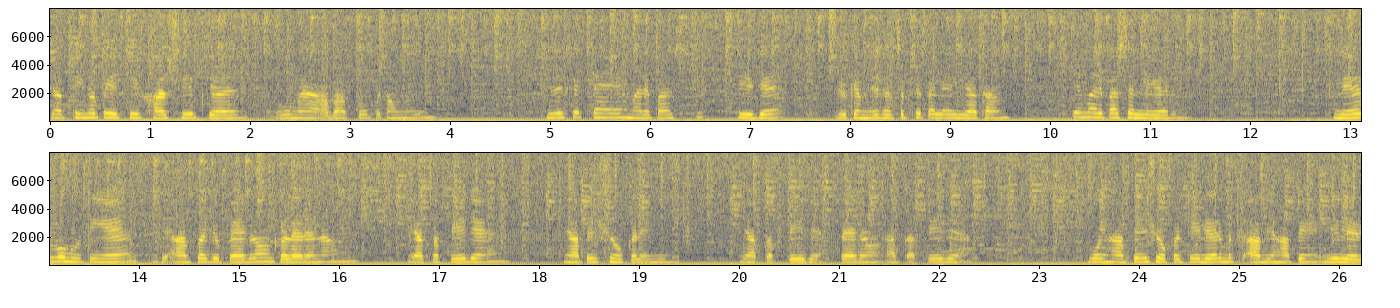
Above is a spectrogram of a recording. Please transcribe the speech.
کہ آپ تینوں پیج کی خاصیت کیا ہے وہ میں اب آپ کو بتاؤں گی دیکھ سکتے ہیں ہمارے پاس پیج ہے جو کہ ہم نے سب سے پہلے لیا تھا یہ ہمارے پاس ہے لیئر لیئر وہ ہوتی ہے کہ آپ کا جو بیک گراؤنڈ کلر ہے نا یہ آپ کا پیج ہے یہاں پہ شو کرے گی یہ آپ کا پیج ہے بیک گراؤنڈ آپ کا پیج ہے۔ وہ یہاں پہ شو کرتی ہے لیئر مطلب آپ یہاں پہ یہ لیئر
